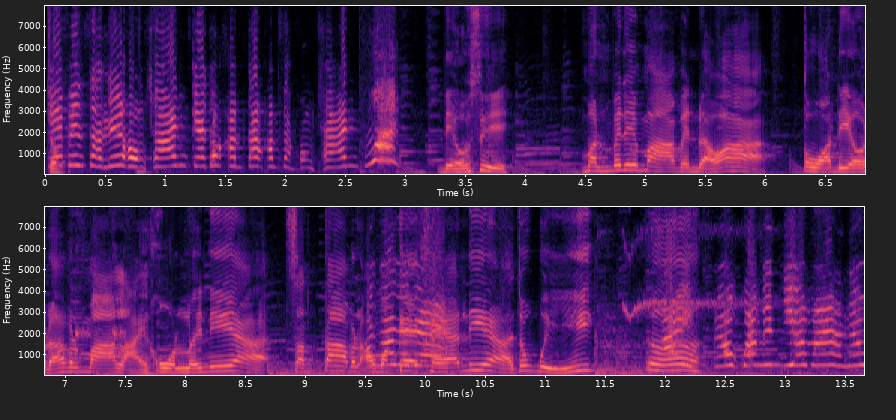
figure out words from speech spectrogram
แกจบเป็นสัตว์เลี้ยงของฉัน แกต้องทำตามคำสั่งของฉันว้ายเดี๋ยวสิ มันไม่ได้มาเป็นแบบว่า ตัวเดียวนะ มันมาหลายคนเลยเนี่ยซันต้ามันเอามาแก้แค้นเนี่ยเจ้าหมีเอไปอ ไปเอากวางเรนเดียร์มา เร็ว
